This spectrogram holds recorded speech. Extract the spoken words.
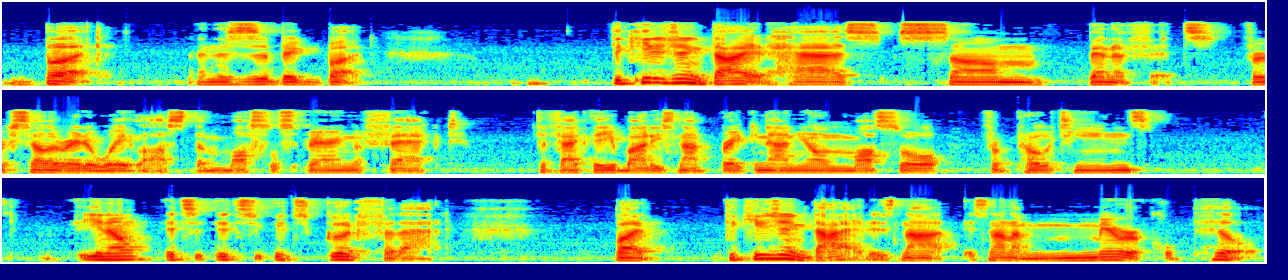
But, and this is a big but, the ketogenic diet has some benefits for accelerated weight loss. The muscle sparing effect, the fact that your body's not breaking down your own muscle for proteins, you know, it's it's it's good for that. But the ketogenic diet is not it's not a miracle pill.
